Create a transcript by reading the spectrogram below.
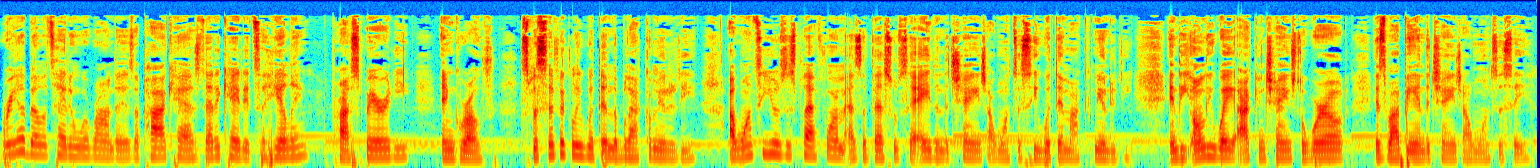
Rehabilitating with Rhonda is a podcast dedicated to healing, prosperity, and growth, specifically within the Black community. I want to use this platform as a vessel to aid in the change I want to see within my community. And the only way I can change the world is by being the change I want to see.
